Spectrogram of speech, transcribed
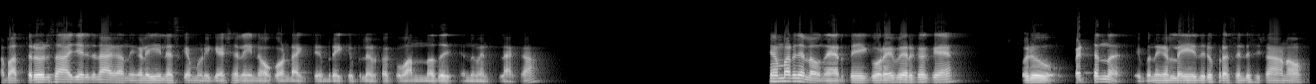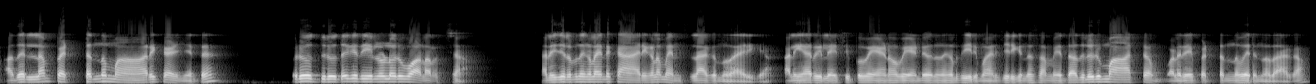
അപ്പോൾ അത്തരം ഒരു സാഹചര്യത്തിലാകാം നിങ്ങൾ ഈ ലെസ് കമ്മ്യൂണിക്കേഷൻ അല്ലെങ്കിൽ നോ കോണ്ടാക്ട് ബ്രേക്കപ്പിലോട്ടൊക്കെ വന്നത് എന്ന് മനസ്സിലാക്കാം ഞാൻ പറഞ്ഞല്ലോ നേരത്തെ ഈ കുറേ പേർക്കൊക്കെ ഒരു പെട്ടെന്ന് ഇപ്പം നിങ്ങളുടെ ഏതൊരു പ്രസന്റ് സിറ്റുവേഷൻ ആണോ അതെല്ലാം പെട്ടെന്ന് മാറിക്കഴിഞ്ഞിട്ട് ഒരു ദ്രുതഗതിയിലുള്ള ഒരു വളർച്ച അല്ലെങ്കിൽ ചിലപ്പോൾ നിങ്ങൾ അതിന്റെ കാര്യങ്ങൾ മനസ്സിലാക്കുന്നതായിരിക്കാം. അല്ലെങ്കിൽ ആ റിലേഷൻഷിപ്പ് വേണോ വേണ്ടോ എന്ന് നിങ്ങൾ തീരുമാനിച്ചിരിക്കുന്ന സമയത്ത് അതിലൊരു മാറ്റം വളരെ പെട്ടെന്ന് വരുന്നതാകാം.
